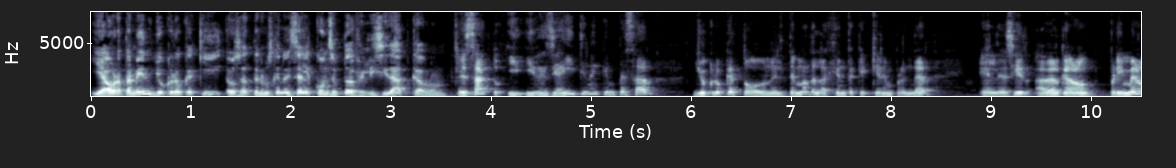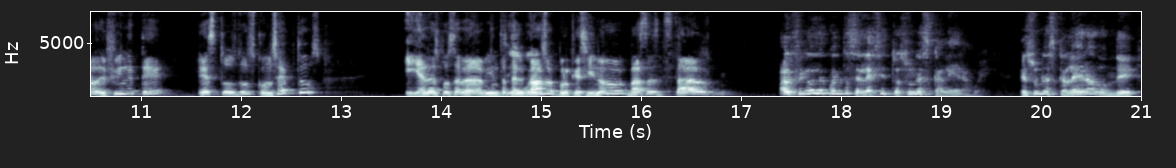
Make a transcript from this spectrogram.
Y ahora, también yo creo que aquí, o sea, tenemos que analizar el concepto de felicidad, cabrón. Exacto, y, y desde ahí tiene que empezar, yo creo que todo, en el tema de la gente que quiere emprender, el decir, a ver, cabrón, primero defínete estos dos conceptos y ya después, a ver, aviéntate Sí, el güey. paso, porque si no, vas a estar... Al final de cuentas, el éxito es una escalera, güey. Es una escalera donde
